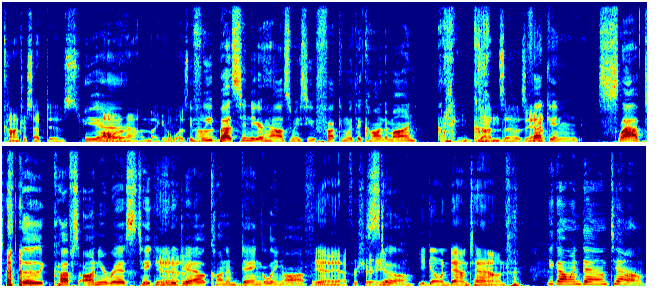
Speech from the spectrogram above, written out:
contraceptives Yeah. all around. Like it was if not we bust into your house and we see you fucking with a condom on, dunzos. Yeah. fucking slapped the cuffs on your wrist, taking you to jail, condom dangling off. Yeah, yeah, for sure. You- Still. You're going downtown. you're going downtown?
